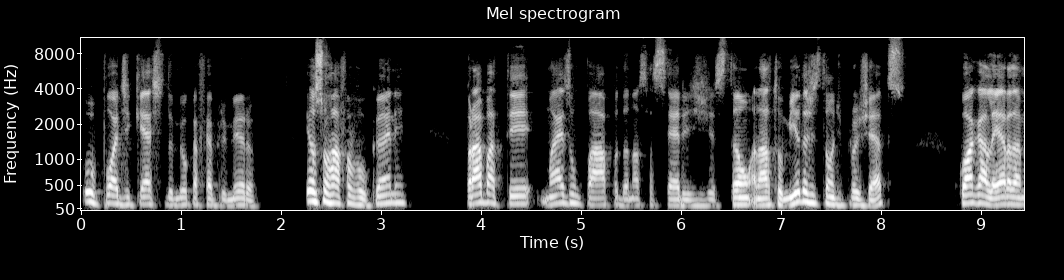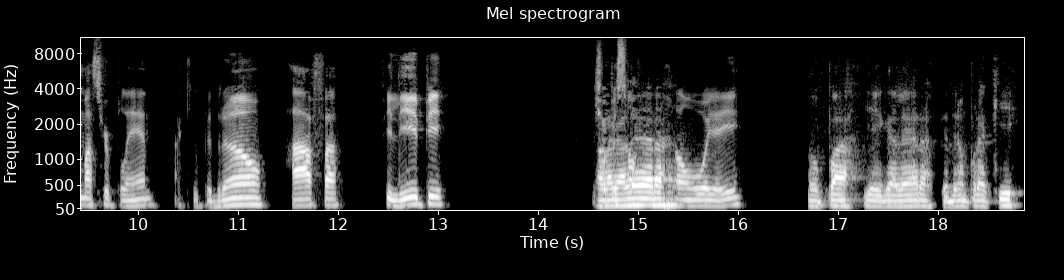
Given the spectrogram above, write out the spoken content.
o podcast do Meu Café Primeiro. Eu sou Rafa Vulcani, para bater mais um papo da nossa série de gestão, anatomia da gestão de projetos, com a galera da Master Plan, aqui o Pedrão, Rafa, Felipe. Deixa Fala, o pessoal galera. dar um oi aí. Opa, e aí galera? Pedrão por aqui.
